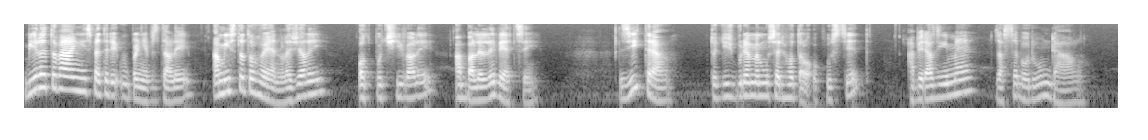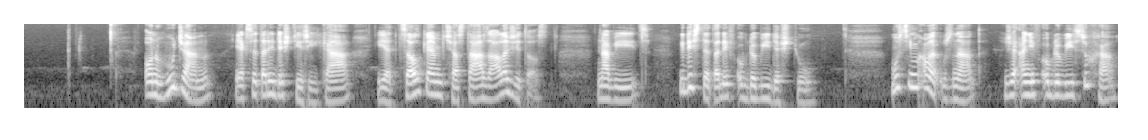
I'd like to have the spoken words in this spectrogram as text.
Bíletování jsme tedy úplně vzdali a místo toho jen leželi, odpočívali a balili věci. Zítra totiž budeme muset hotel opustit a vyrazíme zase vodům dál. On Hujan, jak se tady dešti říká, je celkem častá záležitost. Navíc, když jste tady v období dešťů. Musím ale uznat, že ani v období sucha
